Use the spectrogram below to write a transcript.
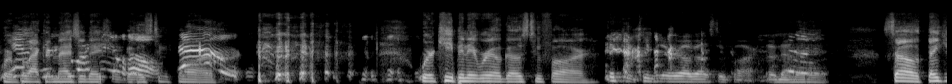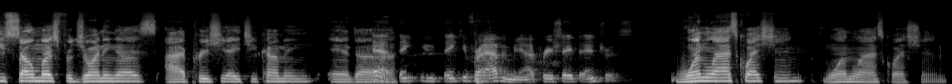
Where black imagination goes too far. No! Where keeping it real goes too far. Keeping it real goes too far. No doubt. Man. So thank you so much for joining us. I appreciate you coming. And uh yeah, thank you, thank you for having me. I appreciate the interest. one last question. One last question.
